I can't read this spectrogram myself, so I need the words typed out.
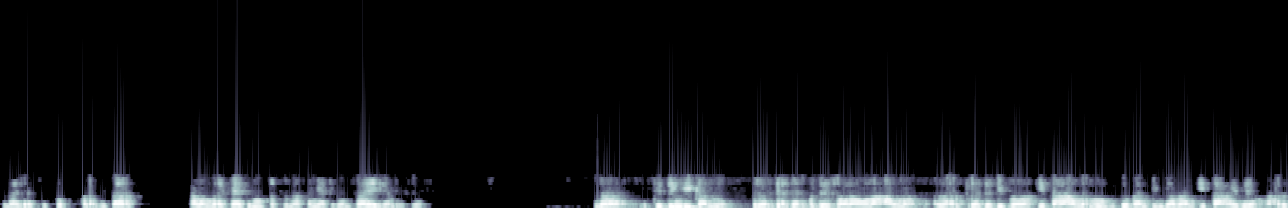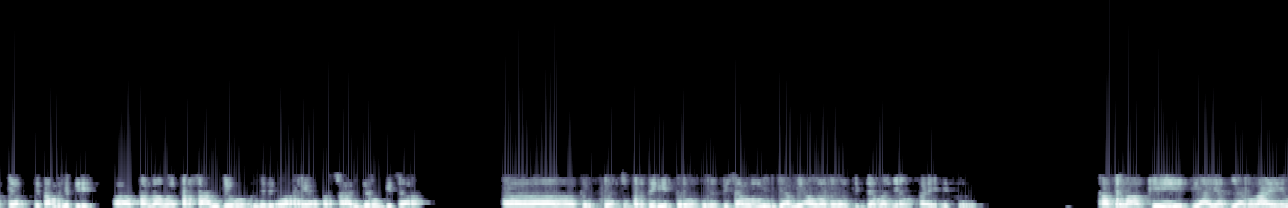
sebenarnya cukup kalau kita kalau mereka itu mempergunakannya dengan baik kan itu. Nah, ditinggikan derajatnya seperti itu seolah-olah Allah uh, berada di bawah kita, Allah membutuhkan pinjaman kita, ini harusnya kita menjadi uh, apa namanya tersanjung, menjadi orang yang tersanjung bisa uh, berbuat seperti itu, bisa meminjami Allah dengan pinjaman yang baik itu. Apalagi di ayat yang lain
